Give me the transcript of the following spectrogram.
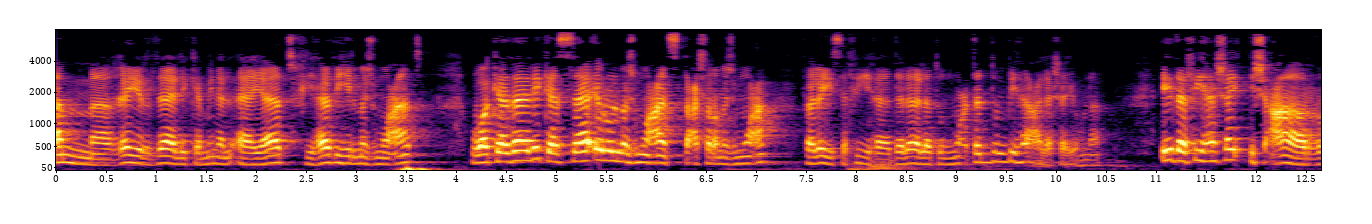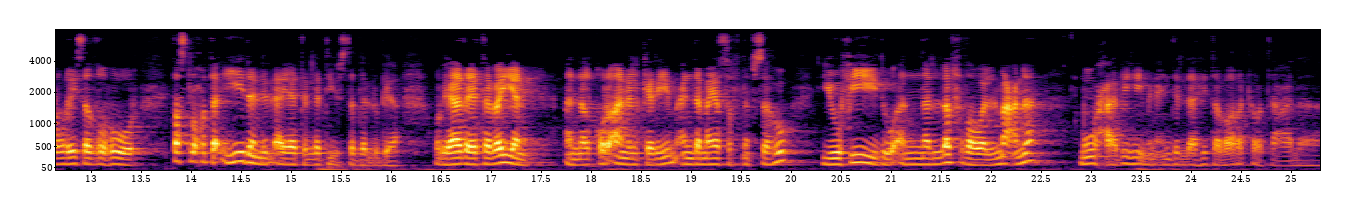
أما غير ذلك من الآيات في هذه المجموعات وكذلك سائر المجموعات 16 مجموعة فليس فيها دلالة معتد بها على شيء هنا. إذا فيها شيء إشعار وليس ظهور تصلح تأييدا للآيات التي يستدل بها. وبهذا يتبين أن القرآن الكريم عندما يصف نفسه يفيد أن اللفظ والمعنى موحى به من عند الله تبارك وتعالى.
